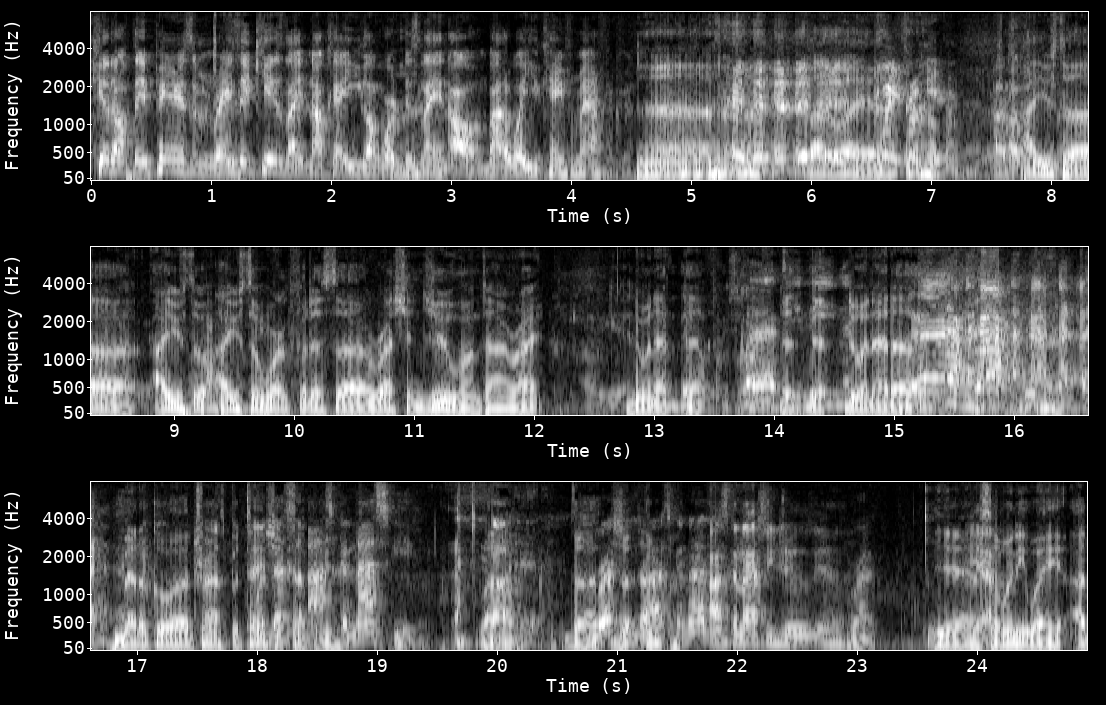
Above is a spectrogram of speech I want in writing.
killed off their parents and raised their kids like, okay, you gonna work this land. Oh, and by the way, you came from Africa. By the You way, ain't from here. Uh, I used to, uh, I used to, I used to work for this uh, Russian Jew one time, right? Oh, yeah. Doing that, Them that, the- TV, the- doing that uh, medical uh, transportation That's company. Oskanaski. Uh, the, Russians the- are Ashkenazi. Ashkenazi Jews, yeah. Right. Yeah, Yeah. So anyway, I,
